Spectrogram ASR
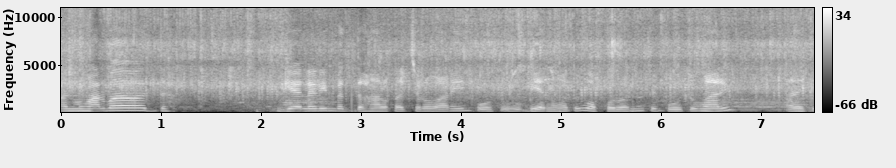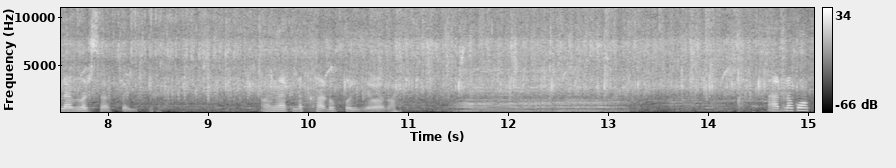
અને હું હાલ બધા ગેલેરી બધા હાલ કચરો વાળીને પોતું બેનું હતું બપોરવાનું તે પોતું માર્યું અને એટલા વરસાદ પડી ગયો અને એટલે ખાડું પડી જવાનો આટલો કોક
